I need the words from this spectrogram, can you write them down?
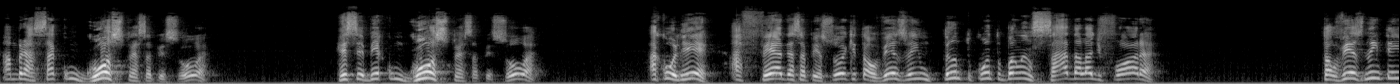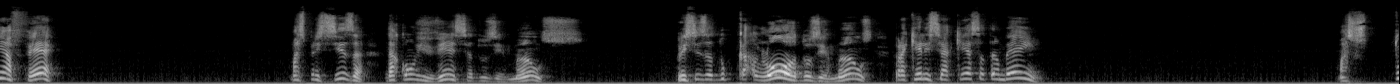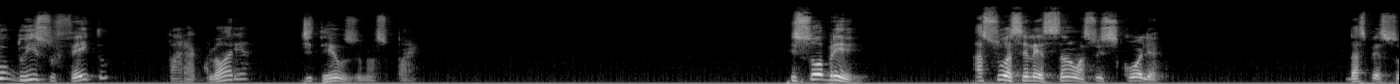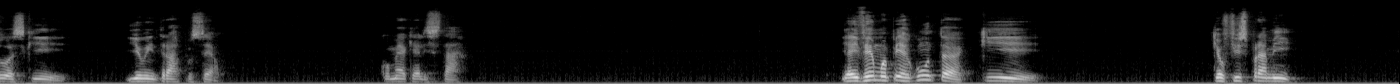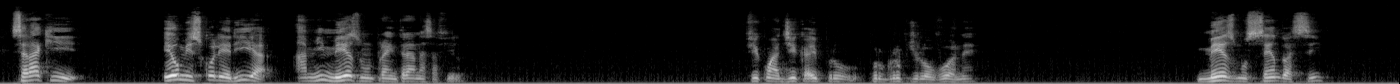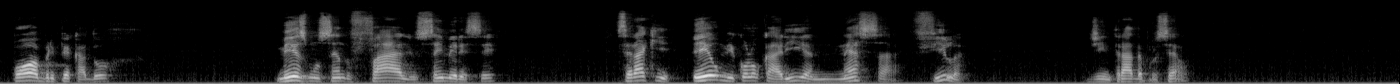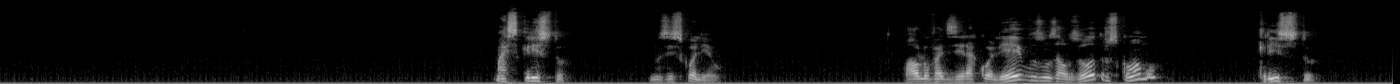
Abraçar com gosto essa pessoa, receber com gosto essa pessoa, acolher a fé dessa pessoa que talvez venha um tanto quanto balançada lá de fora. Talvez nem tenha fé, mas precisa da convivência dos irmãos, precisa do calor dos irmãos para que ele se aqueça também. Mas tudo isso feito para a glória de Deus, o nosso Pai. E sobre a sua seleção, a sua escolha das pessoas que iam entrar para o céu. Como é que ela está? E aí vem uma pergunta que que eu fiz para mim. Será que eu me escolheria a mim mesmo para entrar nessa fila? Fica uma dica aí para o grupo de louvor, né? mesmo sendo assim, pobre pecador, mesmo sendo falho, sem merecer? Será que eu me colocaria nessa fila de entrada para o céu? Mas Cristo nos escolheu. Paulo vai dizer: acolhei-vos uns aos outros como Cristo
